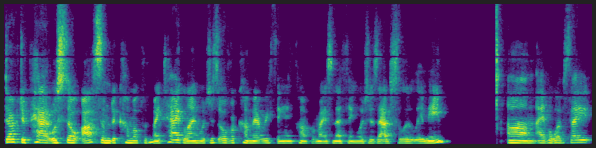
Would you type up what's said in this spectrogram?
Dr. Pat was so awesome to come up with my tagline, which is overcome everything and compromise nothing, which is absolutely me. Um, I have a website,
